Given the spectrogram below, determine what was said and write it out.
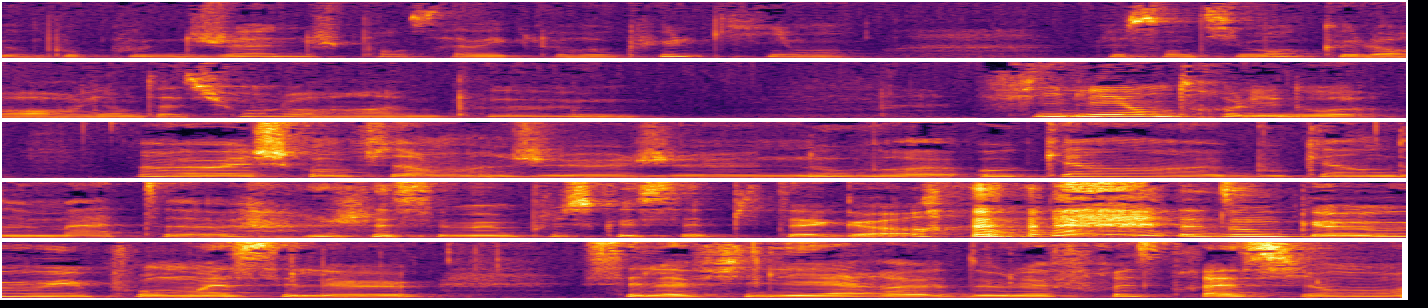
beaucoup de jeunes, je pense, avec le recul, qui ont le sentiment que leur orientation leur a un peu filé entre les doigts. Ouais, je confirme. Je, n'ouvre aucun euh, bouquin de maths. Euh, je sais même plus ce que c'est Pythagore. Donc euh, oui, oui, pour moi, c'est la filière de la frustration.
